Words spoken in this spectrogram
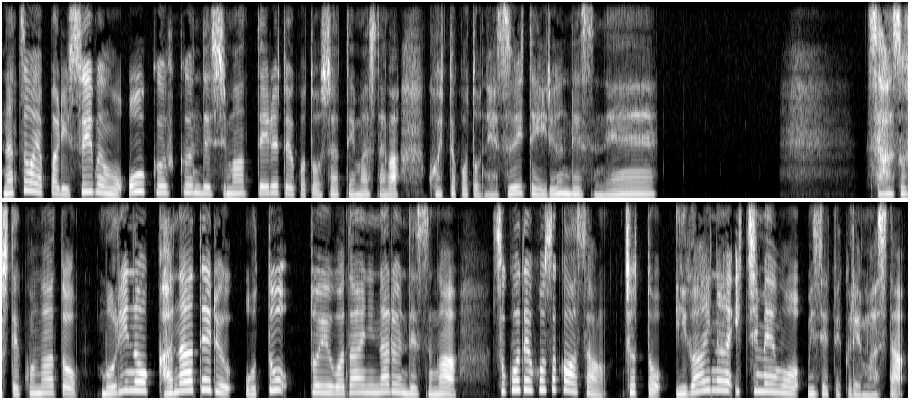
夏はやっぱり水分を多く含んでしまっているということをおっしゃっていましたがこういったこと根付いているんですねさあそしてこの後森の奏でる音という話題になるんですがそこで細川さんちょっと意外な一面を見せてくれました、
